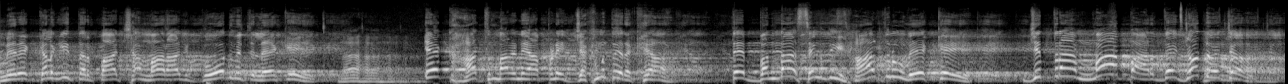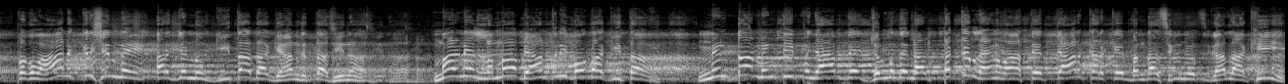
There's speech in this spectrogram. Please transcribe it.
ਮੇਰੇ ਕਲਗੀਧਰ ਪਾਤਸ਼ਾਹ ਮਹਾਰਾਜ ਗੋਦ ਵਿੱਚ ਲੈ ਕੇ ਇੱਕ ਹੱਥ ਮਾਰ ਨੇ ਆਪਣੇ ਜ਼ਖਮ ਤੇ ਰੱਖਿਆ। ਤੇ ਬੰਦਾ ਸਿੰਘ ਦੀ ਹਾਲਤ ਨੂੰ ਵੇਖ ਕੇ ਜਿਤਨਾ ਮਹਾਭਾਰਤ ਦੇ ਯੁੱਧ ਵਿੱਚ ਭਗਵਾਨ ਕ੍ਰਿਸ਼ਨ ਨੇ ਅਰਜਨ ਨੂੰ ਗੀਤਾ ਦਾ ਗਿਆਨ ਦਿੱਤਾ ਸੀ ਨਾ। ਮਰ ਨੇ ਲੰਮਾ ਬਿਆਨ ਤਾਂ ਨਹੀਂ ਬਹੁਤਾ ਕੀਤਾ। ਮਿੰਟੋ ਮਿੰਟੀ ਪੰਜਾਬ ਦੇ ਜ਼ੁਲਮ ਦੇ ਨਾਲ ਟੱਕਰ ਲੈਣ ਵਾਸਤੇ ਤਿਆਰ ਕਰਕੇ ਬੰਦਾ ਸਿੰਘ ਨੂੰ ਇੱਕ ਗੱਲ ਆਖੀ,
